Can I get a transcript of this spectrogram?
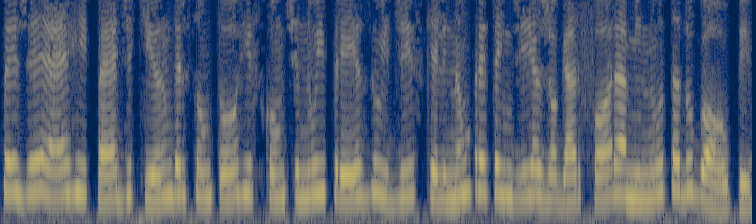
PGR pede que Anderson Torres continue preso e diz que ele não pretendia jogar fora a minuta do golpe.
